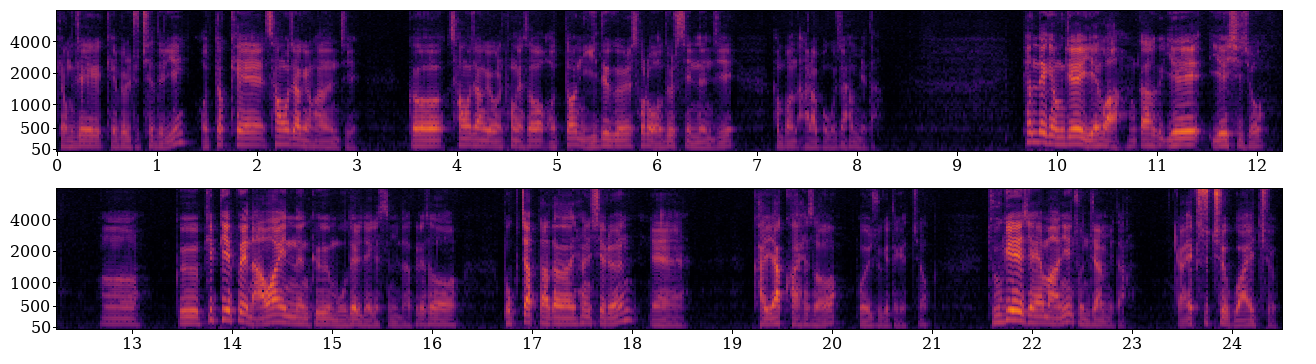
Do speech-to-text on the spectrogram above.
경제 개별 주체들이 어떻게 상호작용하는지 그 상호작용을 통해서 어떤 이득을 서로 얻을 수 있는지 한번 알아보고자 합니다. 현대 경제의 예화, 그러니까 그예 예시죠. 어, 그 PPF에 나와 있는 그 모델 되겠습니다. 그래서 복잡다단한 현실은 예, 간략화해서 보여주게 되겠죠. 두 개의 재만이 존재합니다. 그러니까 X축, Y축,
